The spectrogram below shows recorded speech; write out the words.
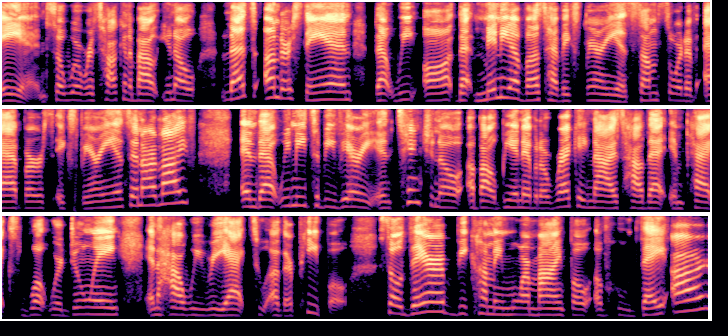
and. So where we're talking about you know let's understand that we are that many of us have experienced some sort of adverse experience in our life and that we need to be very intentional about being able to recognize how that impacts what we're doing and how we react to other people. So they're becoming more mindful of who they are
